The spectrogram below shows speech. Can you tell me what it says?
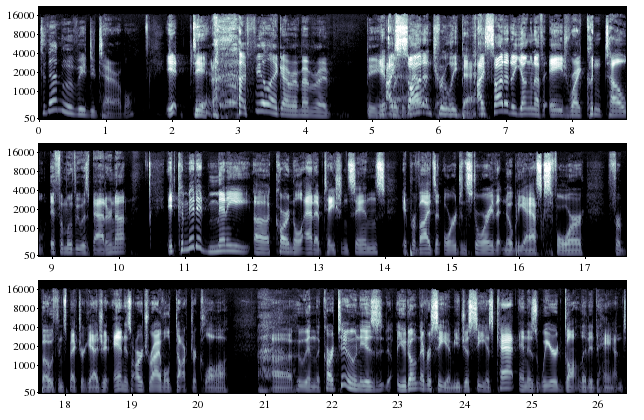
did that movie do terrible? it did. I feel like I remember it being. It I was saw well it- and truly bad. I saw it at a young enough age where I couldn't tell if a movie was bad or not. It committed many uh, cardinal adaptation sins. It provides an origin story that nobody asks for for both Inspector Gadget and his arch rival Doctor Claw, uh, who in the cartoon is you don't ever see him. You just see his cat and his weird gauntleted hand.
